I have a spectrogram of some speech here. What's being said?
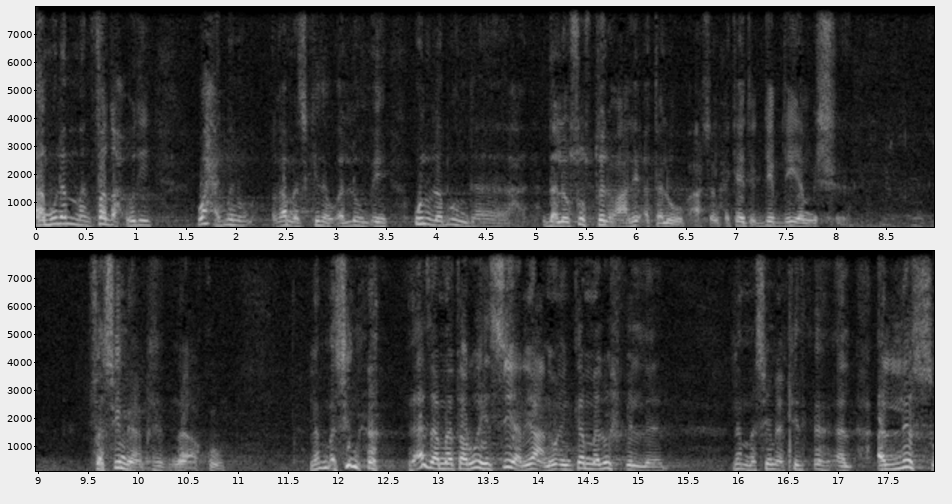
قاموا لما انفضحوا دي واحد منهم غمز كده وقال لهم إيه قولوا لأبوهم ده ده لصوص طلعوا عليه قتلوه. عشان حكاية الديب دي مش فسمع سيدنا يعقوب لما سمع هذا ما ترويه السير يعني وإن كان ملوش في. لما سمع كده قال اللص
